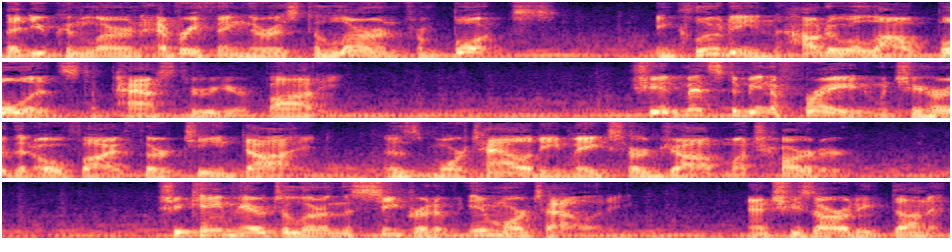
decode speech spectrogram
that you can learn everything there is to learn from books, including how to allow bullets to pass through your body. She admits to being afraid when she heard that 0513 died, as mortality makes her job much harder. She came here to learn the secret of immortality, and she's already done it.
